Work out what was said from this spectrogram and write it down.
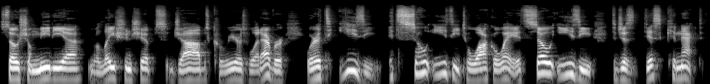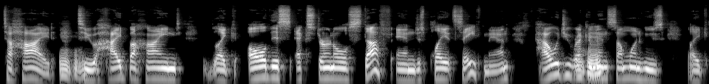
social media, relationships, jobs, careers, whatever, where it's easy. It's so easy to walk away. It's so easy to just disconnect, to hide, mm-hmm. to hide behind like all this external stuff and just play it safe, man. How would you mm-hmm. recommend mm-hmm. someone who's like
